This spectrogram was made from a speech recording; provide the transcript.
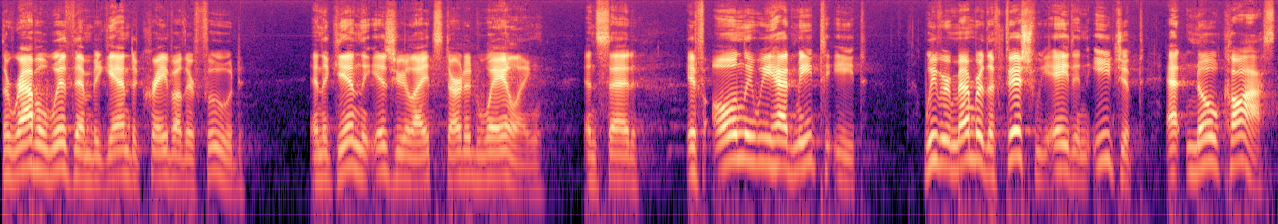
The rabble with them began to crave other food. And again the Israelites started wailing and said, If only we had meat to eat. We remember the fish we ate in Egypt at no cost.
